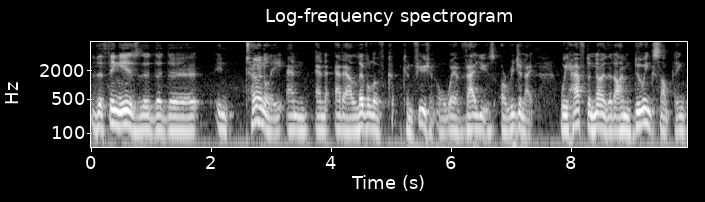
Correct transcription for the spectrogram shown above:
The thing is that the, the internally and and at our level of c- confusion or where values originate, we have to know that I'm doing something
